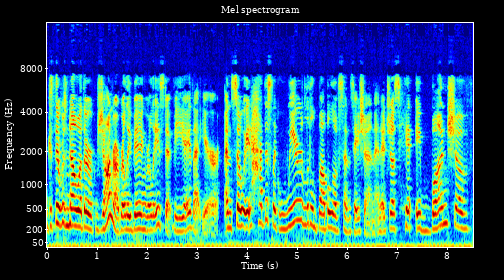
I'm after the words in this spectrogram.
because there was no other genre really being released at BEA that year. And so it had this like weird little bubble of sensation and it just hit a bunch of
